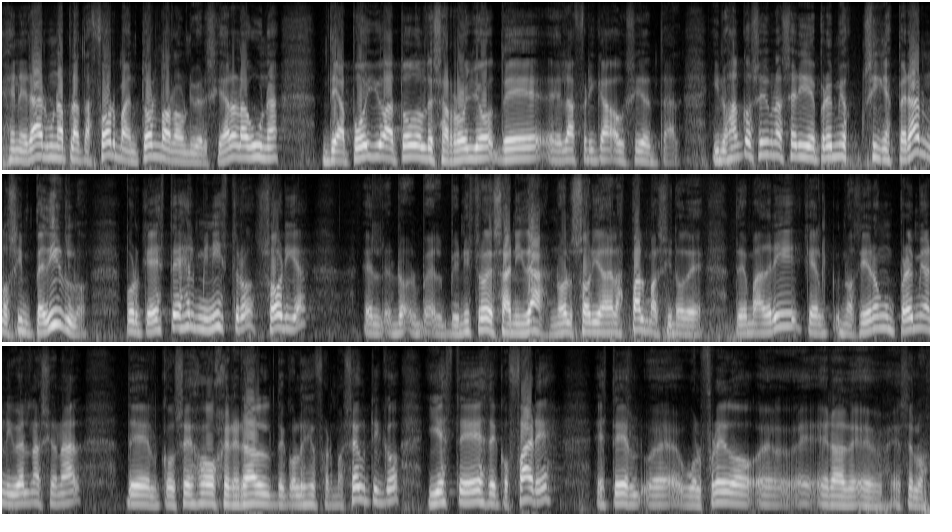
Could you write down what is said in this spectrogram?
generar una plataforma en torno a la Universidad de La Laguna de apoyo a todo el desarrollo del África Occidental. Y nos han conseguido una serie de premios sin esperarnos, sin pedirlo, porque este es el ministro, Soria, el, ministro de Sanidad, no el Soria de Las Palmas, sino de, Madrid, que nos dieron un premio a nivel nacional del Consejo General de Colegios Farmacéuticos, y este es de COFARES, este es eh, Wolfredo, eh, era de, es de, los,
